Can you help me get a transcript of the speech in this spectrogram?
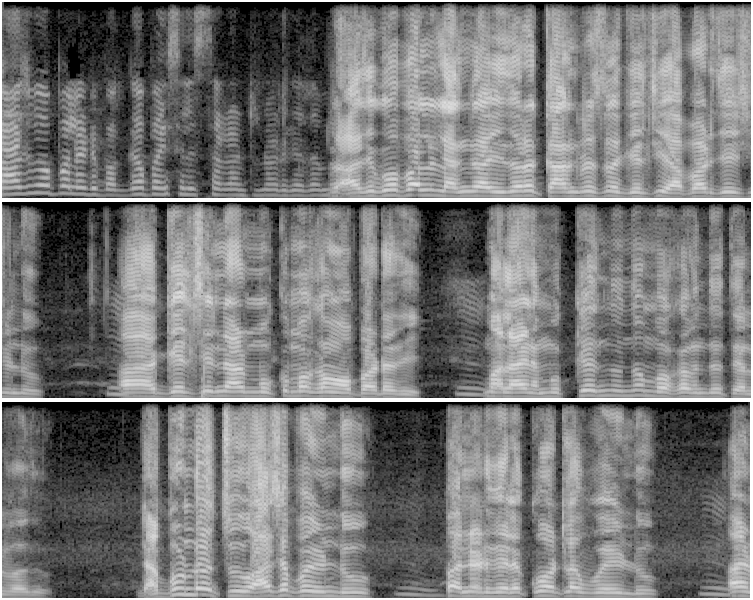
రాజగోపాల్ రెడ్డి బగ్గా పైసలు ఇస్తాడు అంటున్నాడు కదా. రాజగోపాల్ లంగా ఇదివరకు కాంగ్రెస్లో గెలిచి ఏర్పాటు చేసిండు? ఆ గెలిచిన ముక్కు ముఖం పడ్డది. మళ్ళీ ఆయన ముక్కు ఎందుందో ముఖం ఎందో తెలియదు డబ్బు ఉండొచ్చు ఆశపోయిండు. పన్నెండు వేల కోట్లకు పోయిండు. ఆయన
